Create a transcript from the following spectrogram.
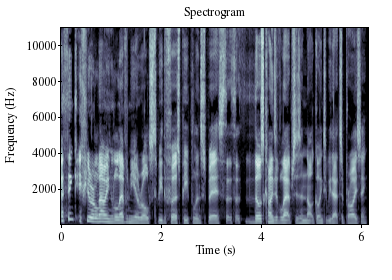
I think if you're allowing 11 year olds to be the first people in space, th- th- those kinds of lapses are not going to be that surprising.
